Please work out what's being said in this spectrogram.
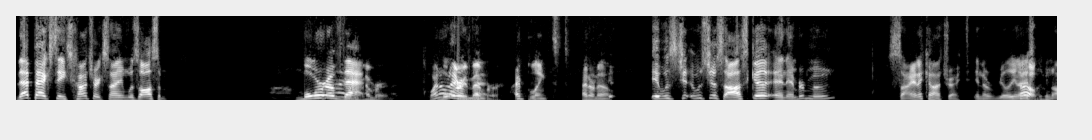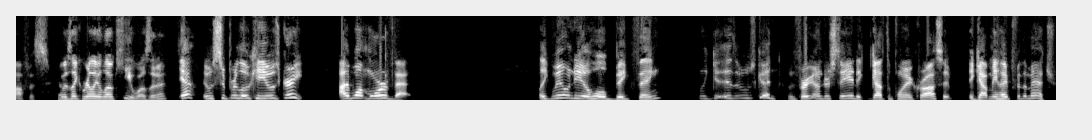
that backstage contract signing was awesome. More of that. Remember? Why don't More I remember? I blinked. I don't know. It was ju- it was just Asuka and Ember Moon sign a contract in a really nice Oh. looking office. It was like really low key, wasn't it? Yeah, it was super low key. It was great. I want more of that. Like we don't need a whole big thing. Like it, it was good. It was very understated. It got the point across. It it got me hyped for the match.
